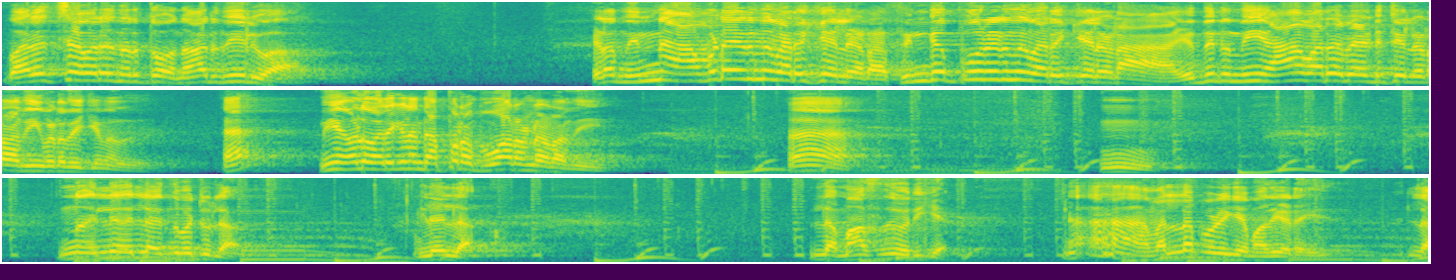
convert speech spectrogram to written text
വരച്ചവരെ നിർത്തോ? നാല് നീലുവാ? എടാ നിന്നെ അവിടെ ഇരുന്ന് വരയ്ക്കല്ലേടാ? സിംഗപ്പൂരിൽ നിന്ന് വരയ്ക്കല്ലേടാ? എന്നിട്ട് നീ ആ വര പേടിച്ചല്ലേടാ നീ ഇവിടെ നിൽക്കുന്നത്? ഏ? നീ അവൾ വരയ്ക്കണതിന്റെ അപ്പുറം പോകാറുണ്ടടാ നീ. ഇന്ന് ഇല്ല ഇല്ല ഇന്ന് പറ്റൂല. ഇല്ല ഇല്ല. ഇല്ല മാസത്തിൽ ഒരിക്കൽ. ആ വല്ലപ്പോഴേക്കാ മതിയടേ ഇല്ല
